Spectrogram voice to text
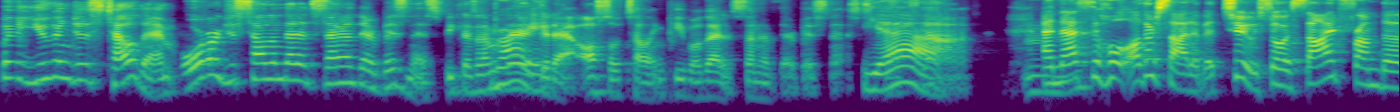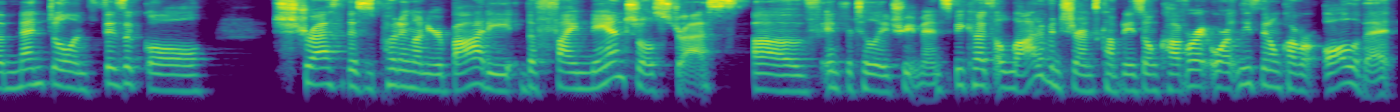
but you can just tell them or just tell them that it's none of their business because I'm right. very good at also telling people that it's none of their business. Yeah. Mm-hmm. And that's the whole other side of it too. So aside from the mental and physical stress this is putting on your body, the financial stress of infertility treatments, because a lot of insurance companies don't cover it, or at least they don't cover all of it.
